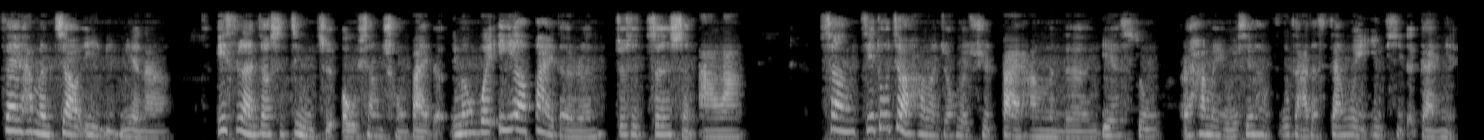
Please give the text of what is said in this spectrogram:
在他们教义里面啊，伊斯兰教是禁止偶像崇拜的，你们唯一要拜的人就是真神阿拉。像基督教，他们就会去拜他们的耶稣，而他们有一些很复杂的三位一体的概念，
